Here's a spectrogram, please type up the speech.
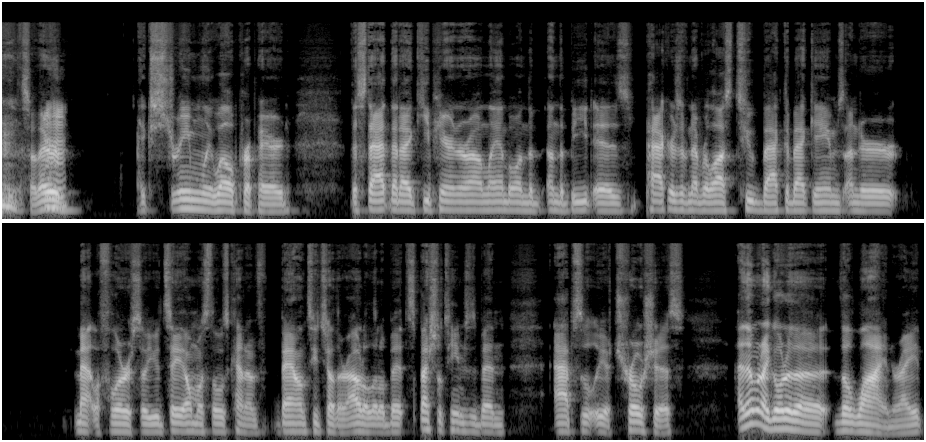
so they're mm-hmm. extremely well prepared the stat that I keep hearing around Lambeau on the on the beat is Packers have never lost two back to back games under Matt LaFleur. So you'd say almost those kind of balance each other out a little bit. Special teams has been absolutely atrocious. And then when I go to the the line, right?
